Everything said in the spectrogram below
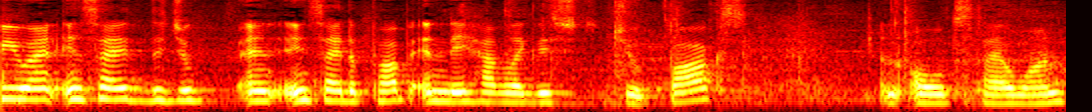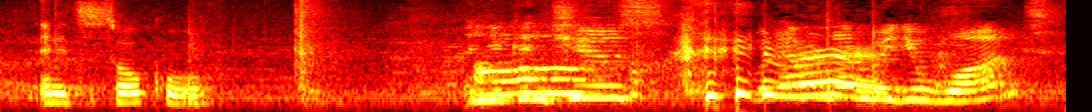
We went inside the juke and inside the pub and they have like this jukebox, an old style one, and it's so cool. and you can oh. choose whatever number you want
